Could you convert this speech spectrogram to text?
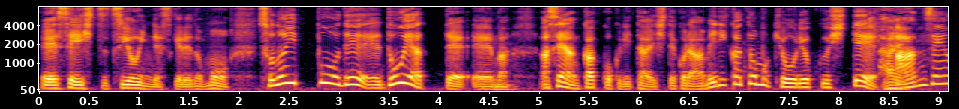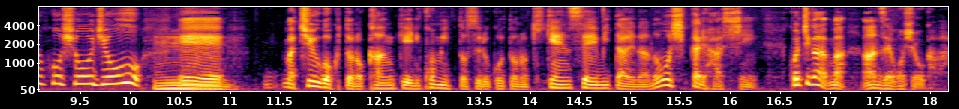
え性質強いんですけれども、その一方で、どうやって、えー、まあ、ASEAN 各国に対して、これアメリカとも協力して、安全保障上、はい、えーまあ、中国との関係にコミットすることの危険性みたいなのをしっかり発信。こっちが、まあ、安全保障側。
